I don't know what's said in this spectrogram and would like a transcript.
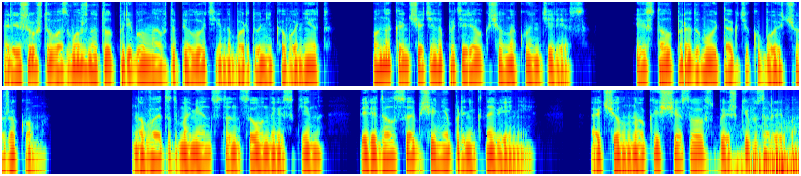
Решив, что, возможно, тот прибыл на автопилоте и на борту никого нет, он окончательно потерял к челноку интерес и стал продумывать тактику боя с чужаком. Но в этот момент станционный скин передал сообщение о проникновении, а челнок исчез во вспышке взрыва.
